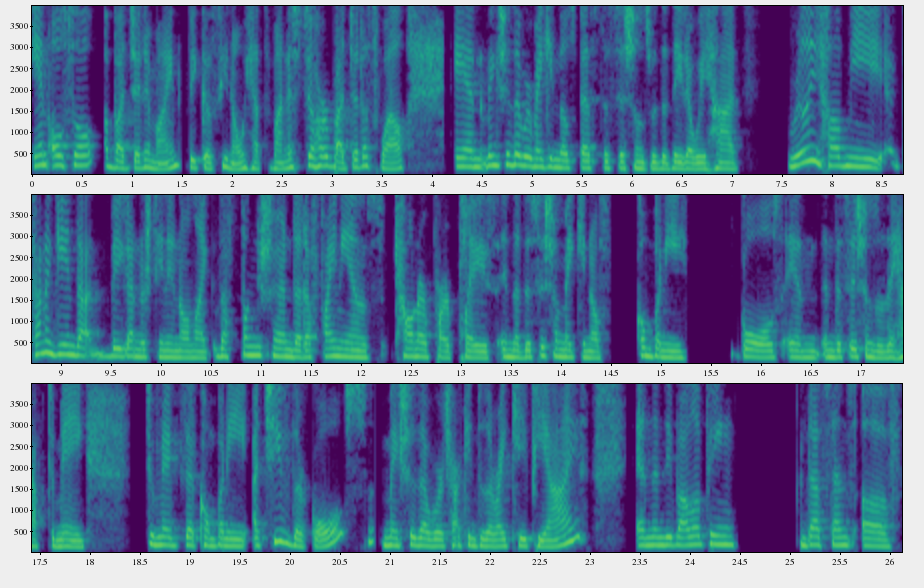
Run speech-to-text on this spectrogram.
and also a budget in mind because, you know, we have to manage to our budget as well and make sure that we're making those best decisions with the data we had really helped me kind of gain that big understanding on like the function that a finance counterpart plays in the decision making of company goals and, and decisions that they have to make to make the company achieve their goals, make sure that we're tracking to the right KPIs, and then developing that sense of,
